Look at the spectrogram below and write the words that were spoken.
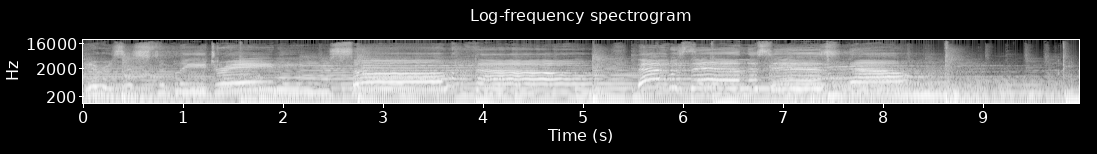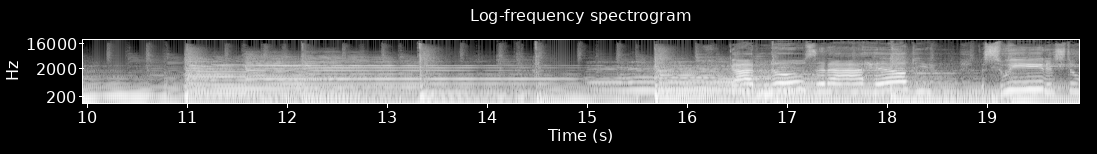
irresistibly draining somehow. Knows that I held you, the sweetest of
